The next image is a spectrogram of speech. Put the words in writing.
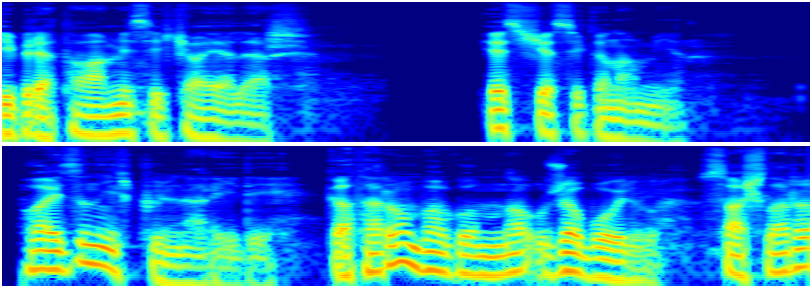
İbrətamiz hekayələr Heç kəsi qınamayın. Payızın ilk günləri idi. Qatarın vaqonuna uca boylu, saçları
